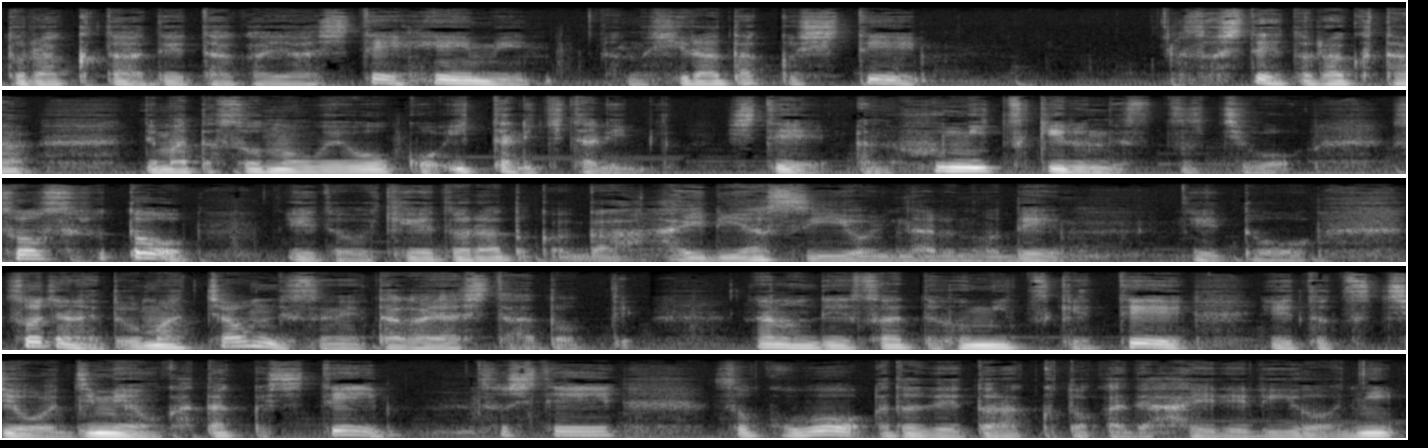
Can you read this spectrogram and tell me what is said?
トラクターで耕して、平面、あの平たくして、そしてトラクターでまたその上をこう行ったり来たりして、あの、踏みつけるんです、土を。そうすると、えっ、ー、と、軽トラとかが入りやすいようになるので、えっ、ー、と、そうじゃないと埋まっちゃうんですね、耕した後って。なので、そうやって踏みつけて、えっ、ー、と、土を、地面を硬くして、そして、そこを後でトラックとかで入れるように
